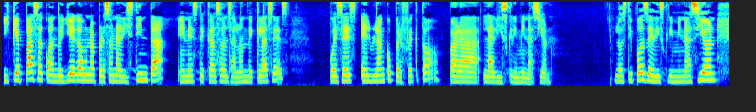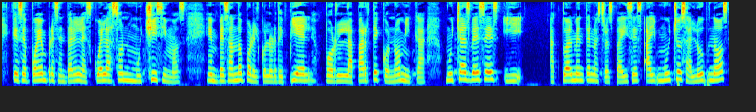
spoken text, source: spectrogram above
¿Y qué pasa cuando llega una persona distinta, en este caso al salón de clases? Pues es el blanco perfecto para la discriminación. Los tipos de discriminación que se pueden presentar en la escuela son muchísimos, empezando por el color de piel, por la parte económica. Muchas veces y actualmente en nuestros países hay muchos alumnos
